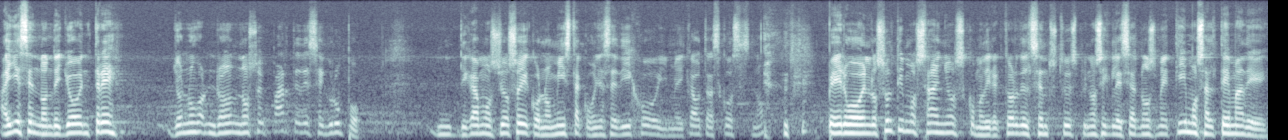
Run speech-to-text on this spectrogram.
Ahí es en donde yo entré. Yo no, no soy parte de ese grupo, digamos, yo soy economista, como ya se dijo, y me dedico a otras cosas, ¿no? Pero en los últimos años, como director del Centro de Estudios Espinosa Iglesias, nos metimos al tema de,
